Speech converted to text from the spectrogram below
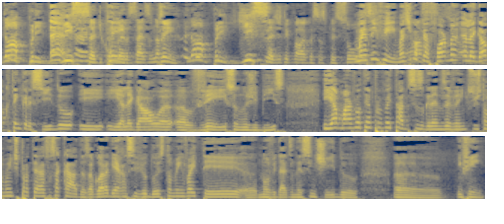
dá uma preguiça É, de conversar. Não, Sim. Me dá uma preguiça de ter que falar com essas pessoas. Mas enfim, mas de Nossa qualquer forma, Senhora. é legal que tem crescido e, e é legal uh, uh, ver isso nos gibis. E a Marvel tem aproveitado esses grandes eventos justamente para ter essas sacadas. Agora Guerra Civil 2 também vai ter uh, novidades nesse sentido. uh, enfim,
